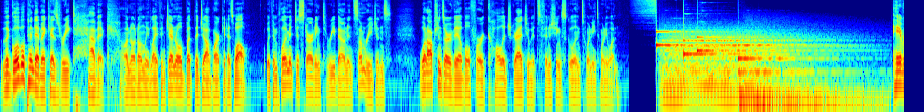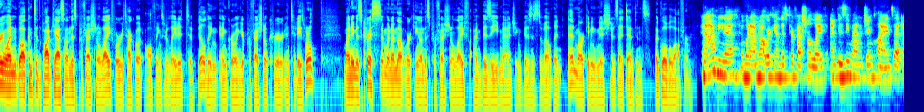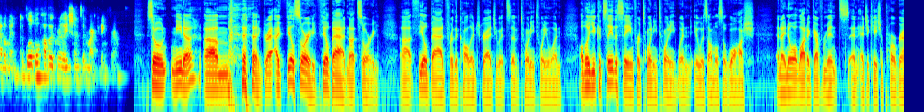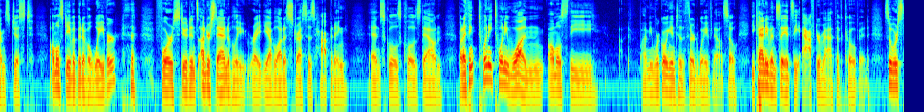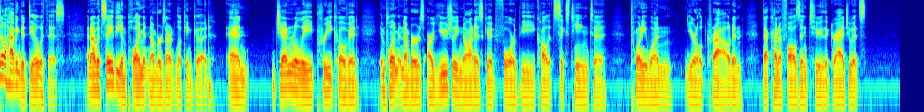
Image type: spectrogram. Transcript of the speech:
The global pandemic has wreaked havoc on not only life in general, but the job market as well. With employment just starting to rebound in some regions, what options are available for college graduates finishing school in 2021? Hey everyone, welcome to the podcast on this professional life where we talk about all things related to building and growing your professional career in today's world. My name is Chris, and when I'm not working on this professional life, I'm busy managing business development and marketing initiatives at Dentons, a global law firm. And I'm Nina, and when I'm not working on this professional life, I'm busy managing clients at Edelman, a global public relations and marketing firm. So, Nina, um, I feel sorry, feel bad, not sorry. Uh, feel bad for the college graduates of 2021. Although you could say the same for 2020 when it was almost a wash and I know a lot of governments and education programs just almost gave a bit of a waiver for students, understandably, right? You have a lot of stresses happening and schools closed down. But I think 2021, almost the I mean, we're going into the third wave now. So you can't even say it's the aftermath of COVID. So we're still having to deal with this. And I would say the employment numbers aren't looking good. And generally, pre COVID, employment numbers are usually not as good for the call it 16 to 21 year old crowd and that kind of falls into the graduates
